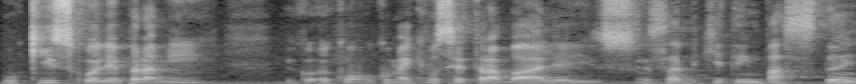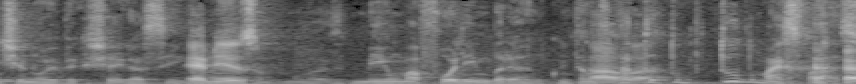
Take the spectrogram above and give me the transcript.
o que escolher para mim. Co- co- Como é que você trabalha isso? Você sabe que tem bastante noiva que chega assim. É mesmo? Meio uma folha em branco. Então Ah, fica tudo, tudo mais fácil.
